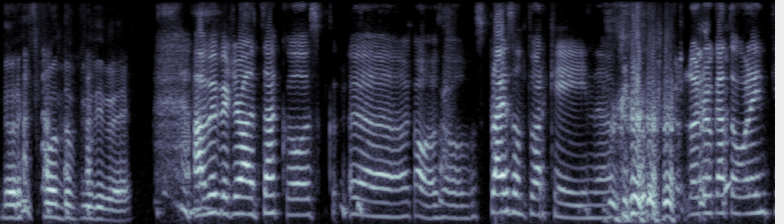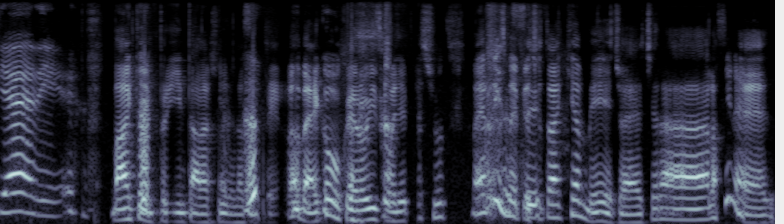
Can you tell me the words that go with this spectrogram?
Non rispondo più di me. A me piaceva un sacco sc- eh, coso, Splice on to Arcane. L'ho giocato volentieri. Ma anche il print alla fine la sapevo. Vabbè, comunque Eroismo gli è piaciuto. Ma Eroismo è Sì. piaciuto anche a me. Cioè, c'era alla fine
